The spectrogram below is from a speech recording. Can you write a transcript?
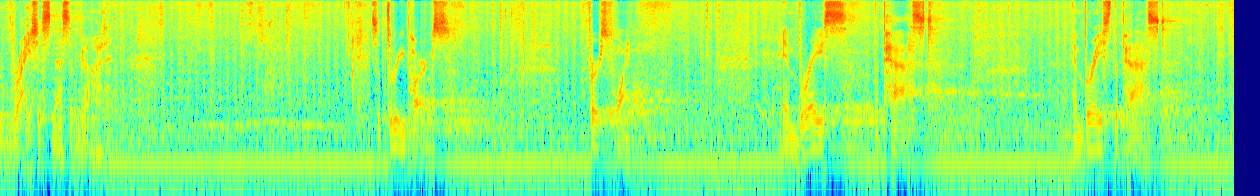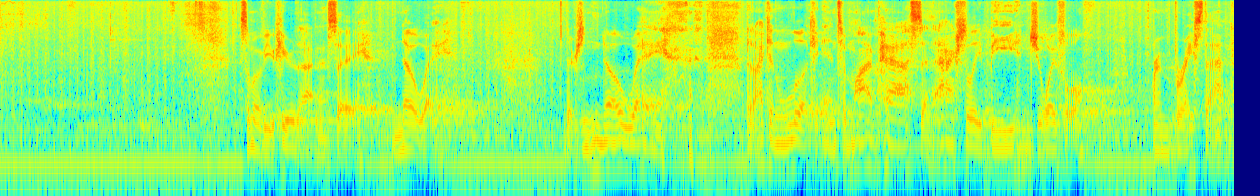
The righteousness of God. So, three parts. First point embrace the past. Embrace the past. Some of you hear that and say, No way. There's no way that I can look into my past and actually be joyful or embrace that.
